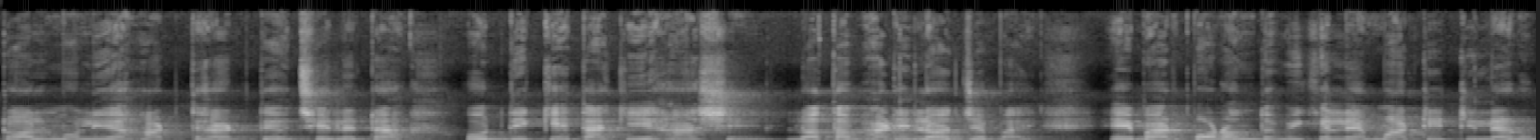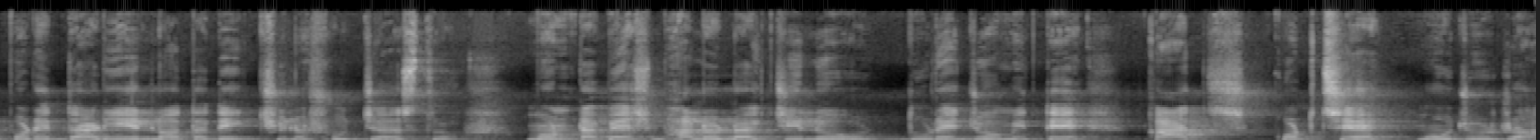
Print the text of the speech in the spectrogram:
টলমলিয়া হাঁটতে হাঁটতে ছেলেটা ওর দিকে তাকিয়ে হাসে। লতা ভারী লজ্জা পায়। এবার পরন্ত বিকেলে মাটির টিলার উপরে দাঁড়িয়ে লতা দেখছিল সূর্যাস্ত। মনটা বেশ ভালো লাগছিল। ওর দূরে জমিতে কাজ করছে মজুররা।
